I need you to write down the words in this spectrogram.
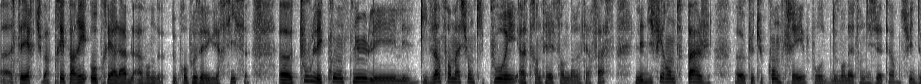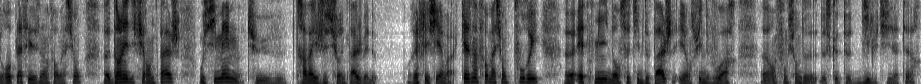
Euh, c'est-à-dire que tu vas préparer au préalable, avant de, proposer l'exercice, euh, tous les contenus, les, informations qui pourraient être intéressantes dans l'interface, les différentes pages que tu comptes créer pour demander à ton utilisateur ensuite de replacer ces informations dans les différentes pages, ou si même tu travailles juste sur une page, ben de réfléchir, voilà, quelles informations pourraient euh, être mises dans ce type de page, et ensuite voir, euh, en fonction de, ce que te dit l'utilisateur,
